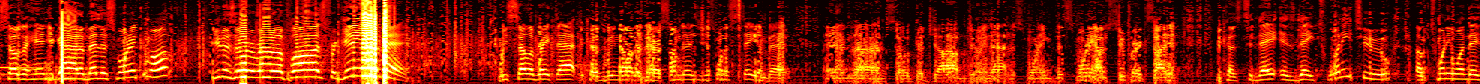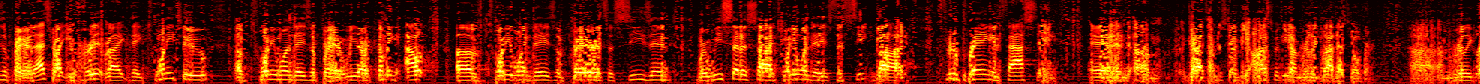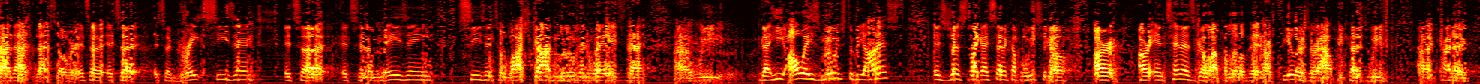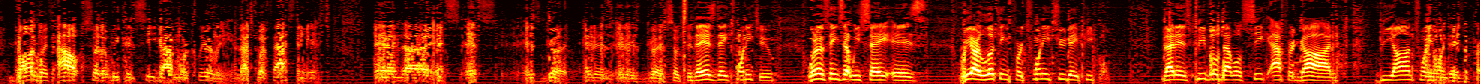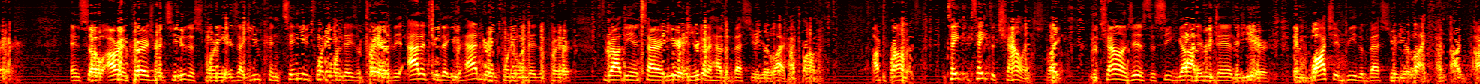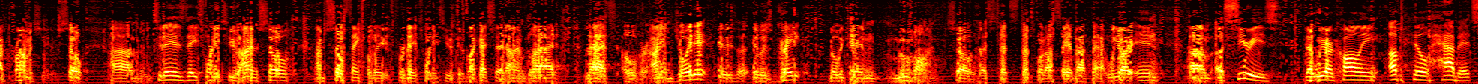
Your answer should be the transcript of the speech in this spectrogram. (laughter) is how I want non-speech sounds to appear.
yourselves a hand. You got out of bed this morning. Come on. You deserve a round of applause for getting out of bed. We celebrate that because we know that there are some days you just want to stay in bed. And uh, so, good job doing that this morning. This morning, I'm super excited because today is day 22 of 21 days of prayer. That's right, you heard it right. Day 22 of 21 days of prayer. We are coming out of 21 days of prayer. It's a season where we set aside 21 days to seek God through praying and fasting. And um, guys, I'm just going to be honest with you. I'm really glad that's over. Uh, I'm really glad that that's over. It's a it's a it's a great season. It's a it's an amazing season to watch God move in ways that uh, we that He always moves. To be honest, it's just like I said a couple weeks ago. Our our antennas go up a little bit, our feelers are out because we've uh, kind of gone without so that we could see God more clearly, and that's what fasting is. And uh, it's it's it's good. It is it is good. So today is day 22. One of the things that we say is we are looking for 22 day people. That is people that will seek after God beyond 21 days of prayer. And so, our encouragement to you this morning is that you continue 21 days of prayer, the attitude that you had during 21 days of prayer, throughout the entire year, and you're going to have the best year of your life. I promise. I promise. Take take the challenge. Like the challenge is to see God every day of the year and watch it be the best year of your life. I, I, I promise you. So um, today is day 22. I am so I'm so thankful for day 22 because, like I said, I'm glad that's over. I enjoyed it. It was a, it was great, but we can move on. So that's that's that's what I'll say about that. We are in um, a series that we are calling Uphill Habits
